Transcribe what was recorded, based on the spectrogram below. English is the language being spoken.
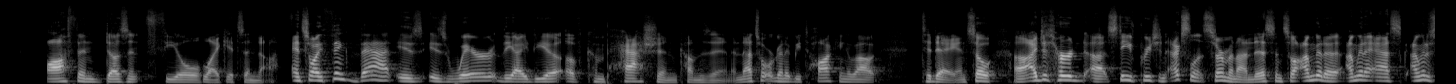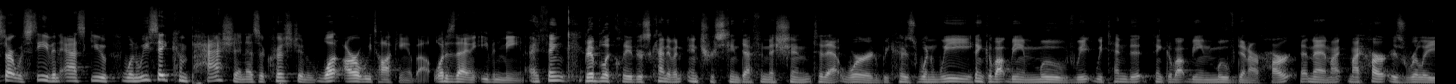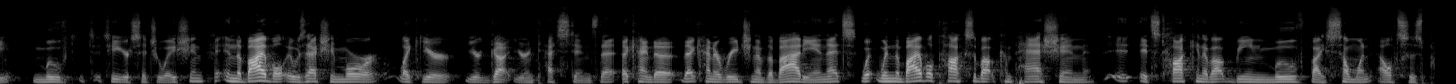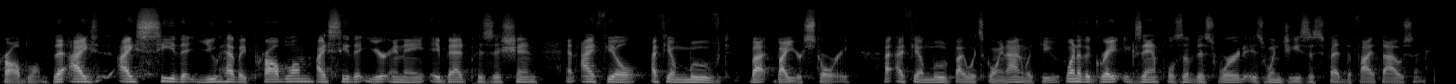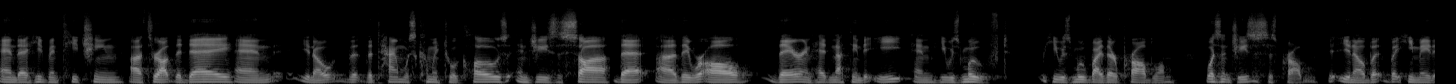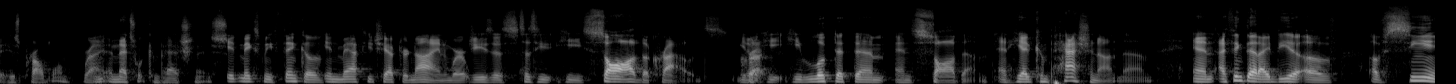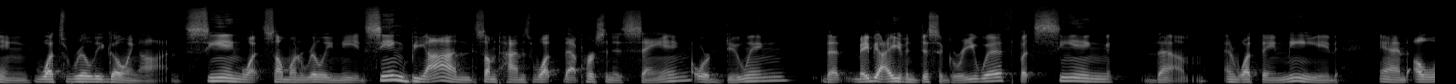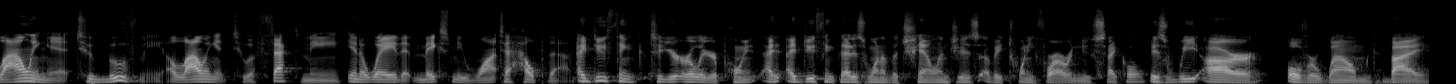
often doesn't feel like it's enough. And so I think that is is where the idea of compassion comes in. And that's what we're going to be talking about today. And so uh, I just heard uh, Steve preach an excellent sermon on this, and so I'm gonna I'm gonna ask I'm gonna start with Steve and ask you when we say compassion as a Christian, what are we talking about? What does that even mean? I think biblically there's kind of an interesting definition to that word because when we think about being moved, we, we tend to think about being moved in our heart. That man, my, my heart is really moved to, to, your situation. In the Bible, it was actually more like your your gut, your intestines, that, kind of that kind of region of the body. And that's when the Bible talks about compassion, it, it's talking about being moved by someone else's problem. That I I see that you have a problem. I see that you're in a, a bad position, and I feel I feel moved by, by your story. I, I feel moved by what's going on with you. One of the great examples of this word is when Jesus fed the 5,000. And uh, he'd been teaching uh, throughout the day, and, you know, the, the time was coming to a close, and Jesus saw that uh, they were all there and had nothing to eat, and he was moved. He was moved by their problem wasn't Jesus's problem, you know, but but he made it his problem, right? And, and, that's what compassion is. It makes me think of in Matthew chapter nine, where Jesus says he he saw the crowds, you Correct. know, he he looked at them and saw them, and he had compassion on them, and I think that idea of of seeing what's really going on, seeing what someone really needs, seeing beyond sometimes what that person is saying or doing that maybe I even disagree with, but seeing them and what they need and allowing it to move me, allowing it to affect me in a way that makes me want to help them. I do think, to your earlier point, I, I do think that is one of the challenges of a 24 hour news cycle is we are overwhelmed by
